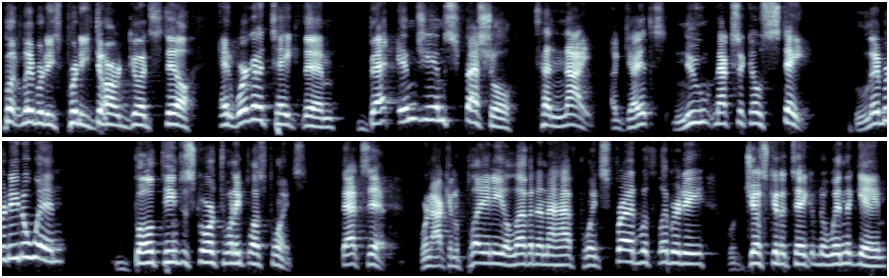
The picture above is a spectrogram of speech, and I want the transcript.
but Liberty's pretty darn good still. And we're going to take them bet MGM special tonight against New Mexico State. Liberty to win, both teams to score 20 plus points. That's it. We're not going to play any 11 and a half point spread with Liberty. We're just going to take them to win the game,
